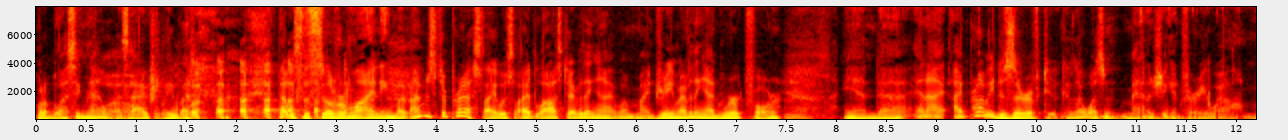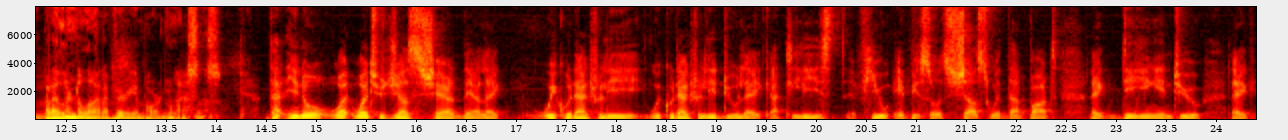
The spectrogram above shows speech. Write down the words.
What a blessing that was, actually. But that was the silver lining. But I was depressed. I was I'd lost everything I my dream, everything I'd worked for, yeah. and uh, and I, I probably deserved to because I wasn't managing it very well. But I learned a lot of very important lessons. That you know what what you just shared there, like we could actually we could actually do like at least a few episodes just with that part, like digging into like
